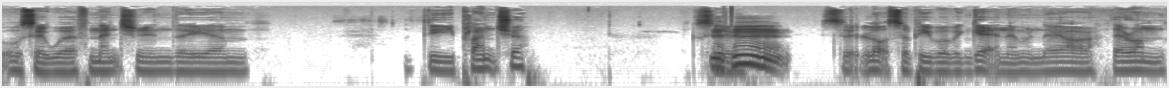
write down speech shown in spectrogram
also worth mentioning the um the plancha. So mm-hmm. So lots of people have been getting them, and they are they're on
